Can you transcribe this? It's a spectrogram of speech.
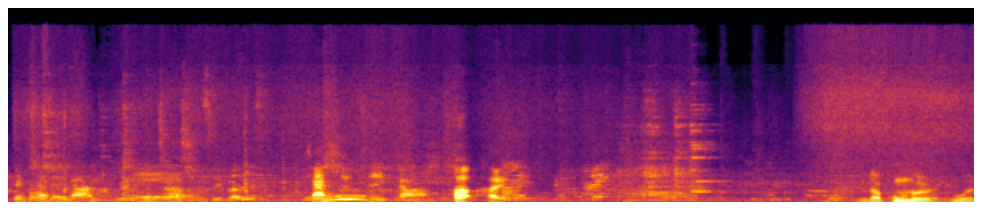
スペシャルラーメンです。チャーシュー追加。 아, 하이. 나 국물. 뭐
